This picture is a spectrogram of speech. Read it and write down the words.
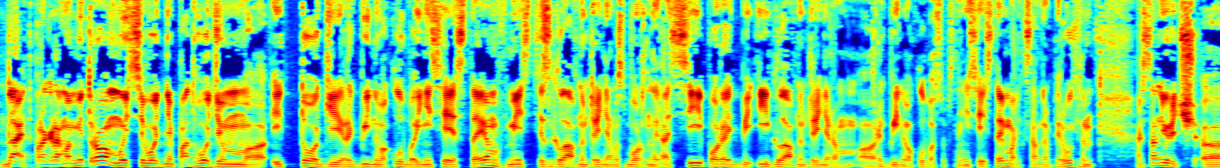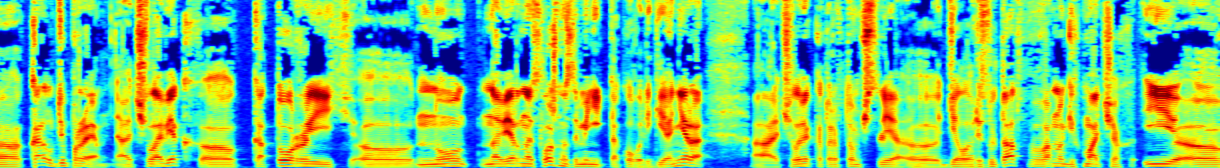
Да, это программа «Метро». Мы сегодня подводим э, итоги регбийного клуба «Енисей СТМ» вместе с главным тренером сборной России по регби и главным тренером э, регбийного клуба, собственно, «Енисей СТМ» Александром Первухиным. Александр Юрьевич, э, Карл Дюпре, человек, который, ну, наверное, сложно заменить такого легионера, человек, который в том числе э, делал результат во многих матчах и э,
